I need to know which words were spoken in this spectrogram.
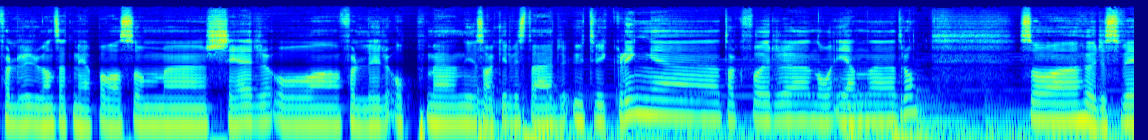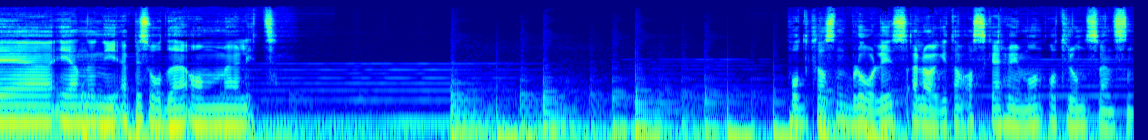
følger uansett med på hva som eh, skjer, og følger opp med nye saker hvis det er utvikling. Eh, takk for nå igjen, Trond. Så høres vi i en ny episode om litt. Podkasten Blålys er laget av Asgeir Høymoen og Trond Svendsen.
